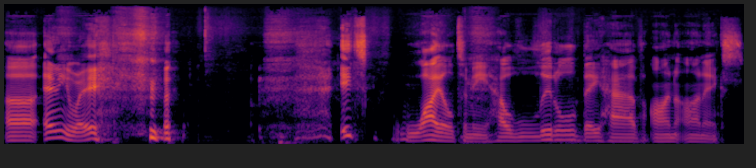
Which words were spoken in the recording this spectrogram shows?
Uh, anyway, it's wild to me how little they have on Onix.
